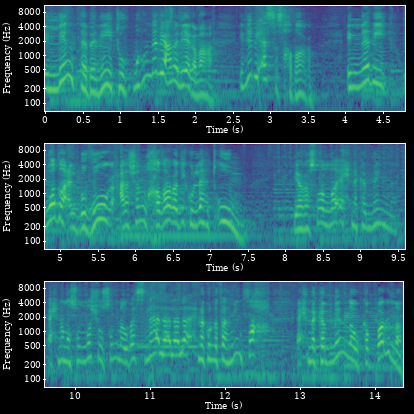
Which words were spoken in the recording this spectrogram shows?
اللي أنت بنيته ما هو النبي عمل إيه يا جماعة؟ النبي أسس حضارة. النبي وضع البذور علشان الحضارة دي كلها تقوم. يا رسول الله إحنا كملنا إحنا ما صناش وصلنا وبس. لا لا لا لا إحنا كنا فاهمين صح. إحنا كملنا وكبرنا.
